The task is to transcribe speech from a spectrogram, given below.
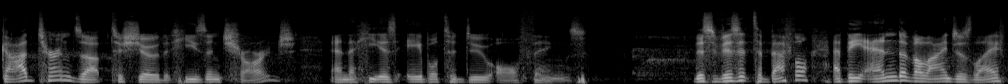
God turns up to show that he's in charge and that he is able to do all things. This visit to Bethel at the end of Elijah's life,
